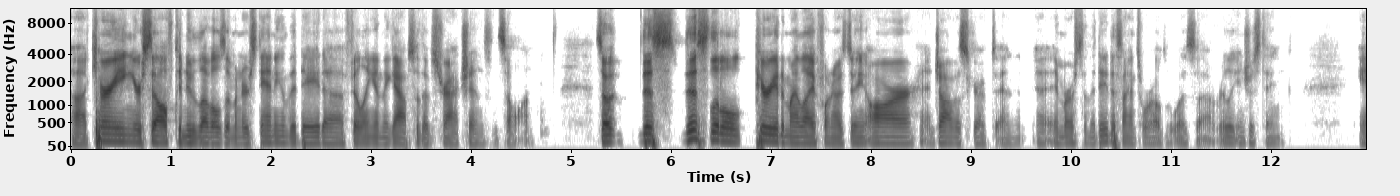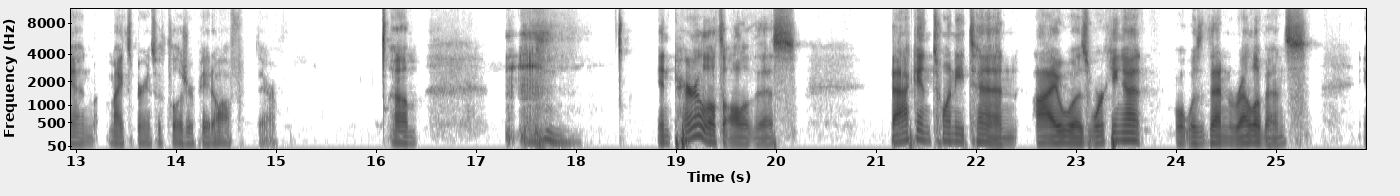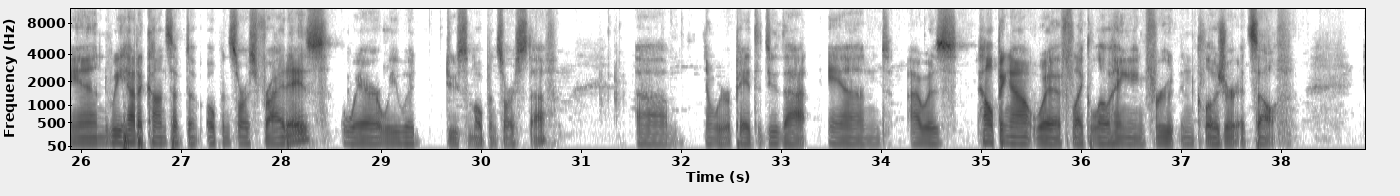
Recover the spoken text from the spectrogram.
uh, carrying yourself to new levels of understanding of the data, filling in the gaps with abstractions, and so on. So this this little period of my life when I was doing R and JavaScript and uh, immersed in the data science world was uh, really interesting, and my experience with Clojure paid off there. Um, in parallel to all of this, back in 2010, I was working at what was then Relevance, and we had a concept of open source Fridays where we would do some open source stuff. Um, and we were paid to do that. And I was helping out with like low hanging fruit in Clojure itself.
